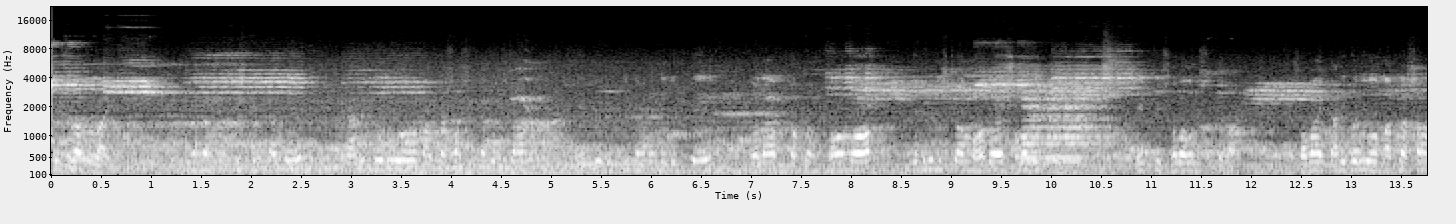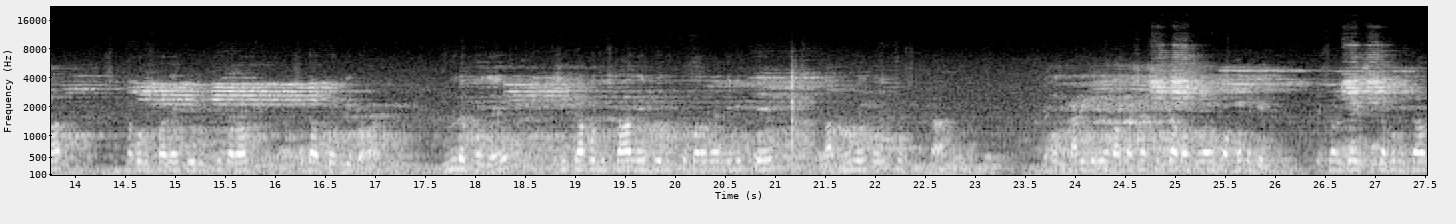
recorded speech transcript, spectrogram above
দোসরা জুলাই দু হাজার পঁচিশ খ্রিস্টাব্দে ও মাদ্রাসা শিক্ষা প্রতিষ্ঠান এর প্রযুক্তিকরণের নিমিত্তে জনাব ডক্টর মোহাম্মদ নজরুল ইসলাম মহোদয়ের সভাপতি, একটি সভা অনুষ্ঠিত হয়। সভায় কারিগরি ও মাদ্রাসা শিক্ষা প্রতিষ্ঠানের প্রযুক্তিকরণ সিদ্ধান্ত গৃহীত হয়। উল্লেখ্য যে শিক্ষা প্রতিষ্ঠানের প্রযুক্তিকরণের নিমিত্তে মাধ্যমিক ও উচ্চ শিক্ষা এবং কারিগরি মাদ্রাসা শিক্ষা মন্ত্রণালয়ের পক্ষ থেকে বেসরকারি শিক্ষা প্রতিষ্ঠান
